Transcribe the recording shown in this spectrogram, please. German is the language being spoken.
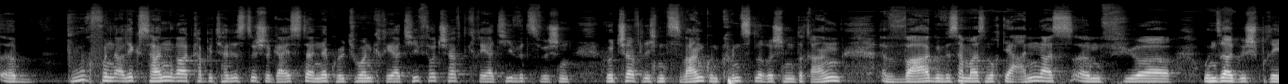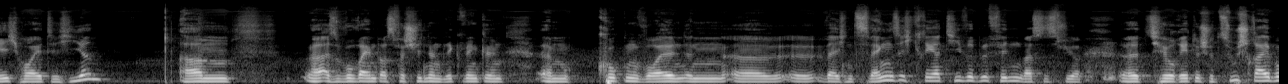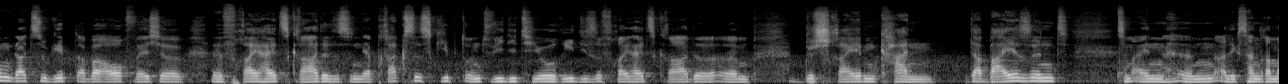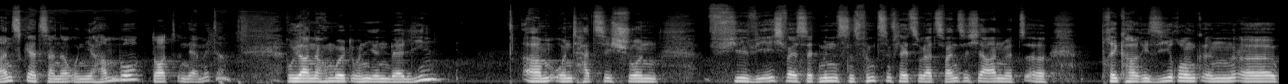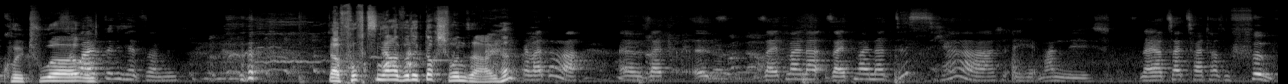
Buch von Alexandra, Kapitalistische Geister in der Kultur- und Kreativwirtschaft, Kreative zwischen wirtschaftlichem Zwang und künstlerischem Drang, war gewissermaßen noch der Anlass ähm, für unser Gespräch heute hier. Ähm, also wo wir eben aus verschiedenen Blickwinkeln ähm, gucken wollen, in äh, äh, welchen Zwängen sich Kreative befinden, was es für äh, theoretische Zuschreibungen dazu gibt, aber auch welche äh, Freiheitsgrade es in der Praxis gibt und wie die Theorie diese Freiheitsgrade ähm, beschreiben kann. Dabei sind zum einen ähm, Alexandra Manske jetzt an der Uni Hamburg, dort in der Mitte, früher an der Humboldt-Uni in Berlin ähm, und hat sich schon viel wie ich, weil es seit mindestens 15, vielleicht sogar 20 Jahren mit äh, Prekarisierung in äh, Kultur. So alt bin ich jetzt noch nicht. Na, 15 Jahre würde ich doch schon sagen. Hä? Ja, warte mal. Äh, seit, äh, seit meiner, seit meiner Dis, ja, ey, Mann, nicht. Naja, seit 2005.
